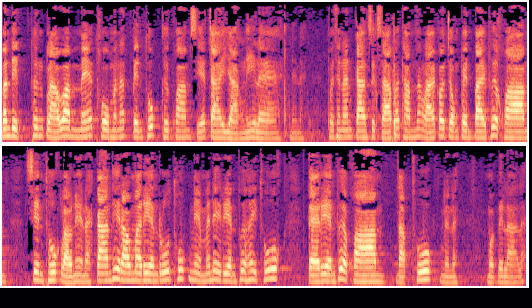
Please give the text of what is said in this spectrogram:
บัณฑิตเพิ่งกล่าวว่าแม้โทมนัสเป็นทุกข์คือความเสียใจอย่างนี้แลเนี่ยนะเพราะฉะนั้นการศึกษาพระธรรมทั้งหลายก็จงเป็นไปเพื่อความสิ้นทุกข์เหล่านี้นะการที่เรามาเรียนรู้ทุกข์เนี่ยไม่ได้เรียนเพื่อให้ทุกข์แต่เรียนเพื่อความดับทุกข์เนี่ยนะหมดเวลาแล้ว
